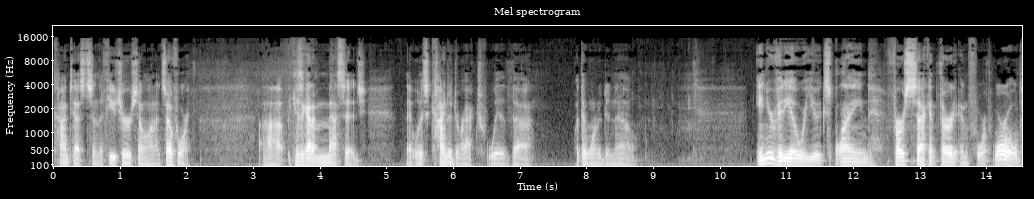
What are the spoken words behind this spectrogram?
contests in the future, so on and so forth. Uh, because I got a message that was kind of direct with uh, what they wanted to know. In your video where you explained first, second, third, and fourth world,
